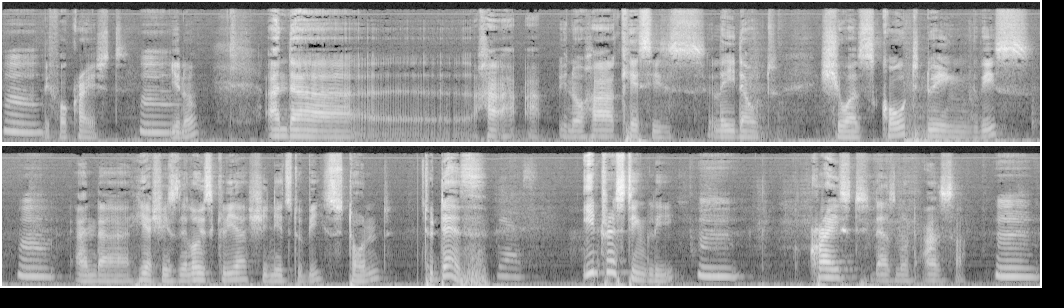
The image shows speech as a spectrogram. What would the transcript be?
Mm. before Christ. Mm. You know, and uh, her, her you know her case is laid out. She was caught doing this, Mm. and uh, here she's the law is clear. She needs to be stoned to death. Yes. Interestingly, Mm. Christ does not answer. Mm.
